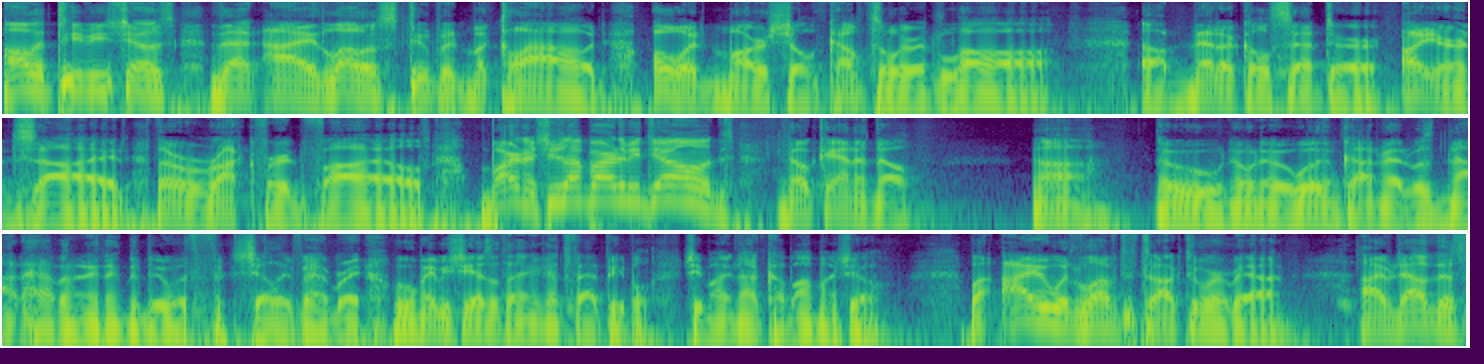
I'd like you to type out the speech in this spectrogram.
all the TV shows that I love, stupid McCloud, Owen Marshall, counselor at law, a medical center, Ironside, the Rockford Files, Barnaby. She was on Barnaby Jones. No Cannon though. Uh. uh No, no, no. William Conrad was not having anything to do with Shelley Fabares. Ooh, maybe she has a thing against fat people. She might not come on my show. But I would love to talk to her, man. I've done this.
